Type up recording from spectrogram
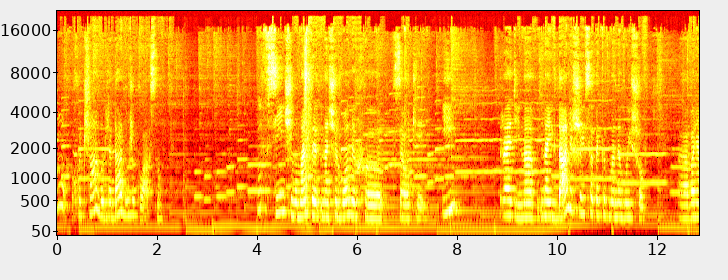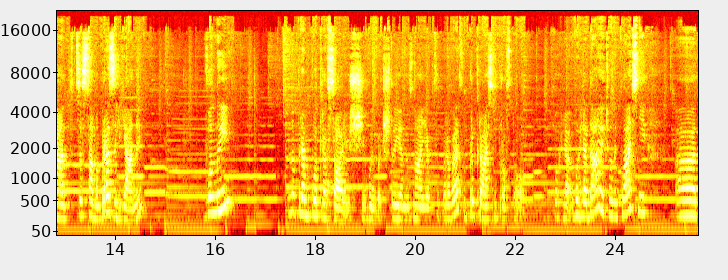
Ну, хоча виглядає дуже класно. Тут всі інші моменти на червоних е, все окей. І третій, найвдаліший все-таки в мене вийшов е, варіант це саме бразильяни. Вони, ну прям потрясаючі, вибачте, я не знаю, як це перевести. Прекрасні просто виглядають, вони класні. Е,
